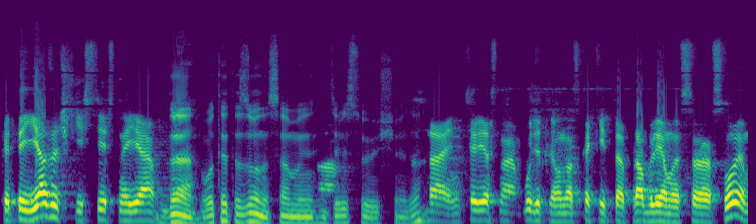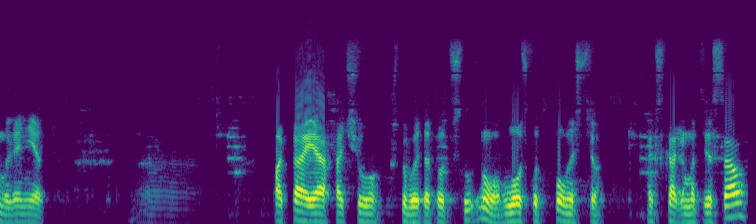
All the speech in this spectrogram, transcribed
к этой язочке, естественно, я... Да, вот эта зона самая а, интересующая, да? Да, интересно, будет ли у нас какие-то проблемы со слоем или нет. Пока я хочу, чтобы этот вот, ну, лоскут полностью, так скажем, отвисал,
